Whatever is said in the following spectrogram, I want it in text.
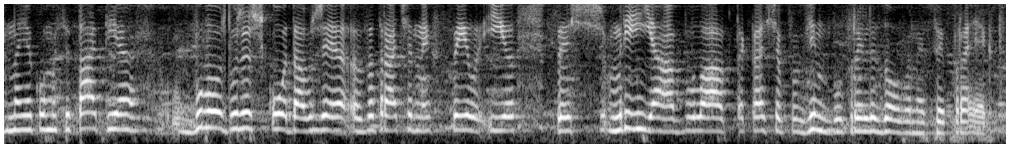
на якомусь етапі, було дуже шкода вже затрачених сил, і все ж мрія була така, щоб він був реалізований цей проєкт.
